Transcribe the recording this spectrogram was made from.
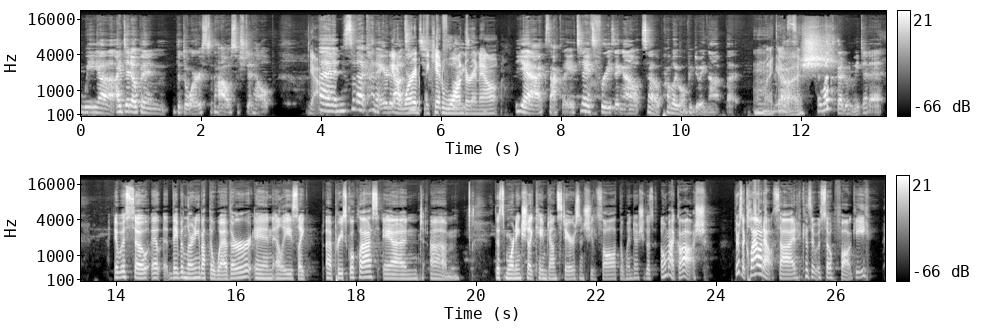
we, uh, I did open the doors to the house, which did help, Yeah. and so that kind of aired You it out. gotta So worry about the kid freezing. wandering out. Yeah, exactly. Today it's freezing out, so probably won't be doing that. But Oh my It was- gosh. it was good when we did it. It was so uh, they've been learning about the weather in Ellie's like uh, preschool class, and um, this morning she like came downstairs and she saw out the window. She goes, "Oh my gosh, there's a cloud outside because it was so foggy."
